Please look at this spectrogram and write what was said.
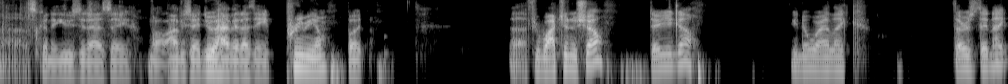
Uh, I was going to use it as a well. Obviously, I do have it as a premium, but uh, if you're watching the show, there you go. You know where I like Thursday night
